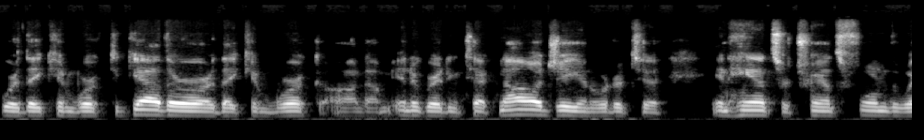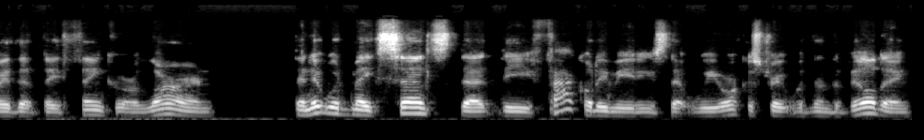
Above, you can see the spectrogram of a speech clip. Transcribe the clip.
where they can work together or they can work on um, integrating technology in order to enhance or transform the way that they think or learn then it would make sense that the faculty meetings that we orchestrate within the building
